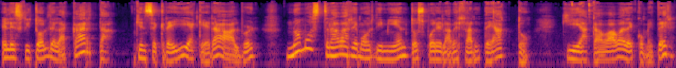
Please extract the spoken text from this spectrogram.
El escritor de la carta quien se creía que era Albert, no mostraba remordimientos por el aberrante acto que acababa de cometer,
